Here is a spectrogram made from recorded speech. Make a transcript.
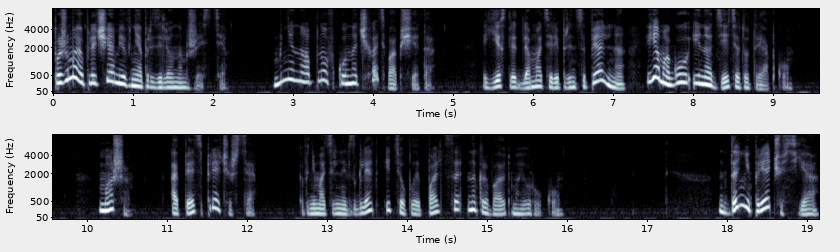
Пожимаю плечами в неопределенном жесте. «Мне на обновку начхать вообще-то. Если для матери принципиально, я могу и надеть эту тряпку». «Маша, опять прячешься?» Внимательный взгляд и теплые пальцы накрывают мою руку. «Да не прячусь я»,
